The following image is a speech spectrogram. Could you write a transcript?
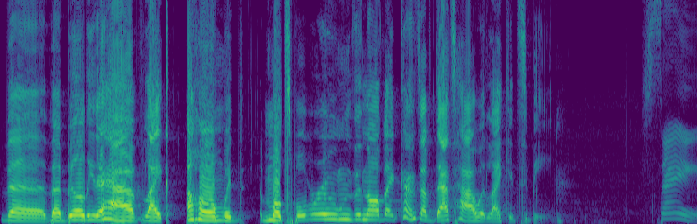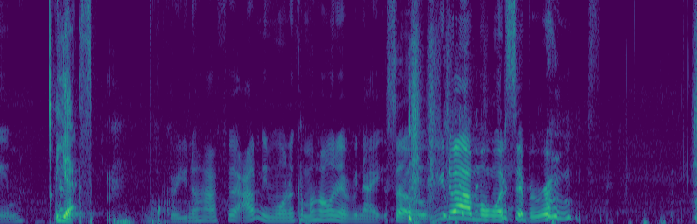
the the ability to have like a home with multiple rooms and all that kind of stuff. That's how I would like it to be. Same. Yes. Girl, you know how I feel. I don't even want to come home every night. So you know I'm gonna want separate rooms.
